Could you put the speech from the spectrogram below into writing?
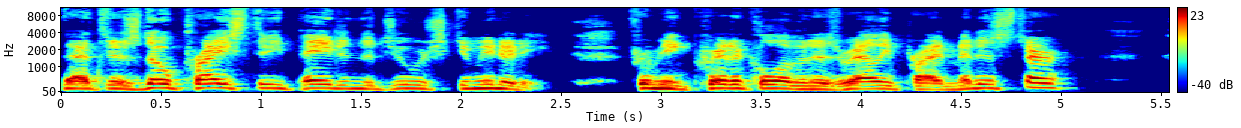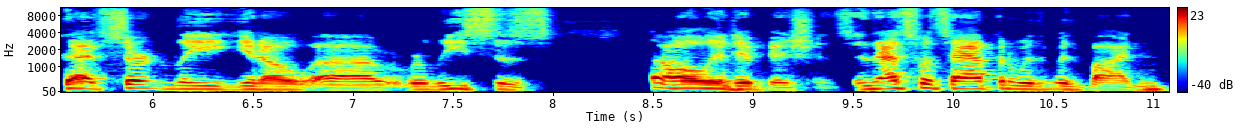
that there's no price to be paid in the Jewish community for being critical of an Israeli prime minister, that certainly you know uh, releases all inhibitions, and that's what's happened with with Biden.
